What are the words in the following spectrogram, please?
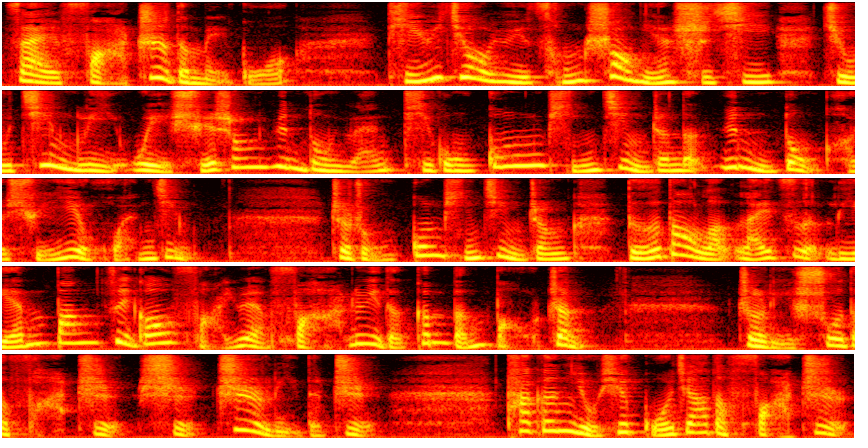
在法治的美国。体育教育从少年时期就尽力为学生运动员提供公平竞争的运动和学业环境。这种公平竞争得到了来自联邦最高法院法律的根本保证。这里说的法治是治理的治，它跟有些国家的法治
